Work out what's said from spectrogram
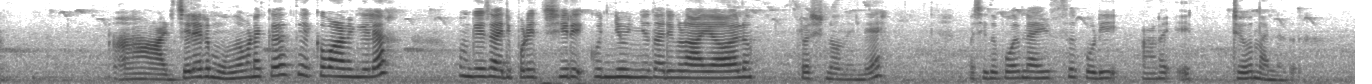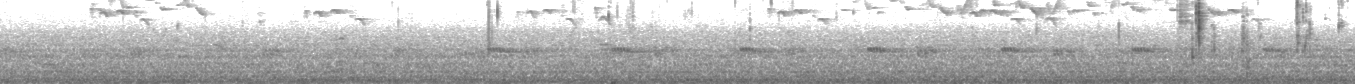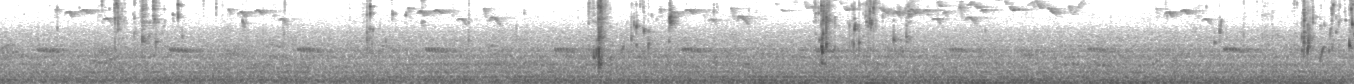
ആഴ്ചയിൽ ഒരു മൂന്ന് തവണയൊക്കെ തേക്കുവാണെങ്കിൽ നമുക്ക് ഈ ചരിപ്പൊടി ഇച്ചിരി കുഞ്ഞു കുഞ്ഞു തരികളായാലും പ്രശ്നമൊന്നുമില്ലേ? പക്ഷെ ഇതുപോലെ നൈസ് പൊടി ആണ് ഏറ്റവും നല്ലത്.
